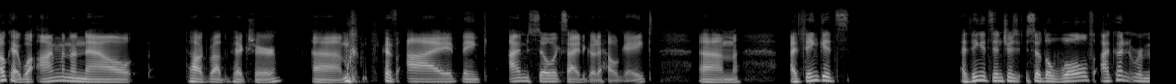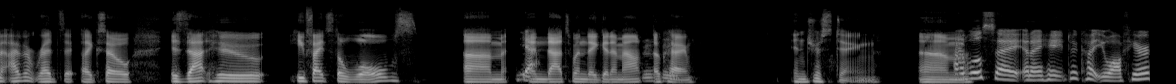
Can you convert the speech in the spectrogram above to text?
okay, well, I'm gonna now talk about the picture, um, because I think I'm so excited to go to Hellgate. Um, I think it's I think it's interesting. So the wolf, I couldn't remember. I haven't read like so. Is that who he fights the wolves? Um, Yeah. and that's when they get him out. Mhm. Okay, interesting. Um, I will say, and I hate to cut you off here,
